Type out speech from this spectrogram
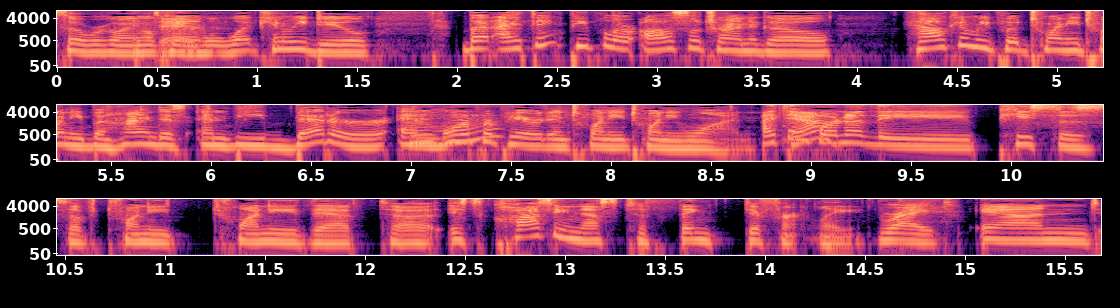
So we're going, okay, did. well, what can we do? But I think people are also trying to go, how can we put 2020 behind us and be better and more prepared in 2021? I think Yeah. one of the pieces of 2020 that uh, it's causing us to think differently. Right. And,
